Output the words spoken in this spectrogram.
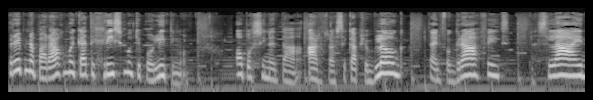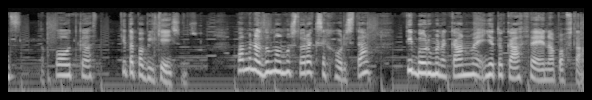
Πρέπει να παράγουμε κάτι χρήσιμο και πολύτιμο, όπως είναι τα άρθρα σε κάποιο blog, τα infographics, τα slides, τα podcast και τα publications. Πάμε να δούμε όμως τώρα ξεχωριστά τι μπορούμε να κάνουμε για το κάθε ένα από αυτά.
